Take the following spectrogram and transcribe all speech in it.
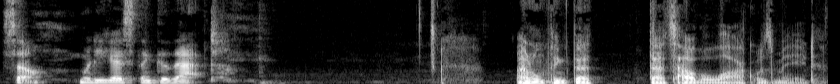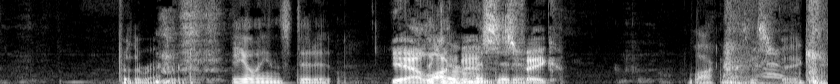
So, what do you guys think of that? I don't think that that's how the loch was made. For the record, Aliens did it. Yeah, The Loch Ness is it. fake. Loch Ness is fake.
